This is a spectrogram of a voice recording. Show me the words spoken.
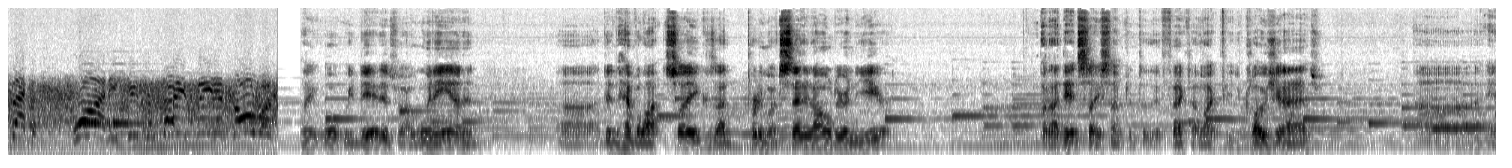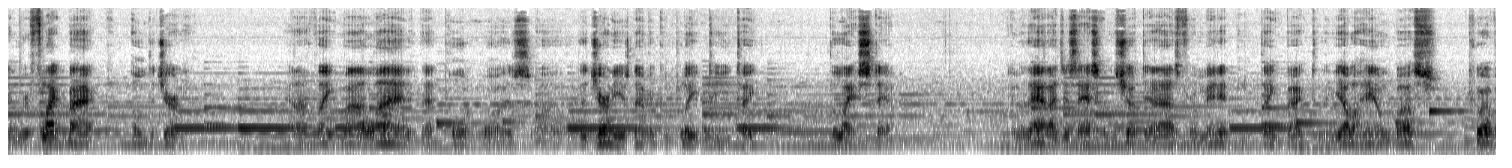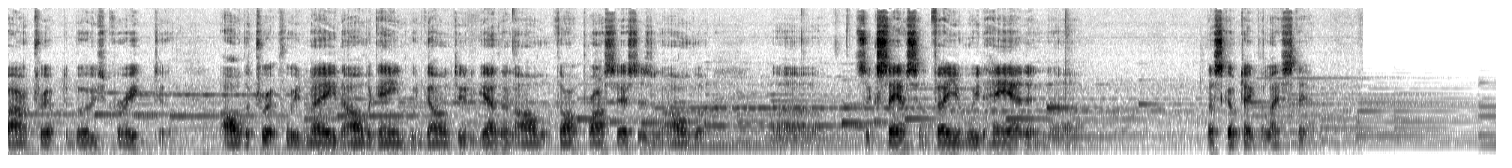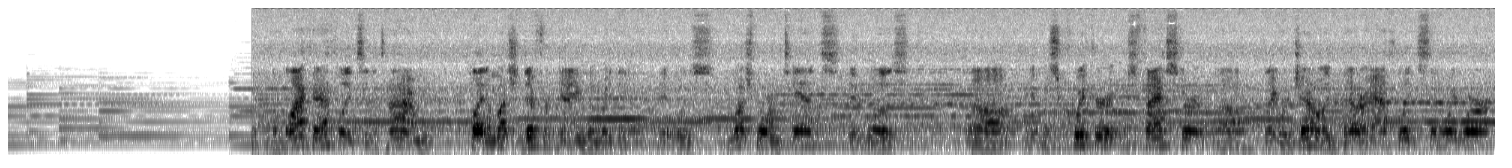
seconds. One, he shoots from 30 feet, it's over. I think what we did is I went in and uh, didn't have a lot to say because I pretty much said it all during the year. But I did say something to the effect I'd like for you to close your eyes uh, and reflect back on the journey. And I think my line at that point was uh, the journey is never complete till you take the last step. And with that, I just asked them to shut their eyes for a minute and think back to the Yellowhound bus 12 hour trip to Booze Creek, to all the trips we'd made, all the games we'd gone to together, and all the thought processes and all the uh, success and failure we'd had. And uh, let's go take the last step. The black athletes at the time played a much different game than we did. It was much more intense. It was uh, it was quicker. It was faster. Uh, they were generally better athletes than we were.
